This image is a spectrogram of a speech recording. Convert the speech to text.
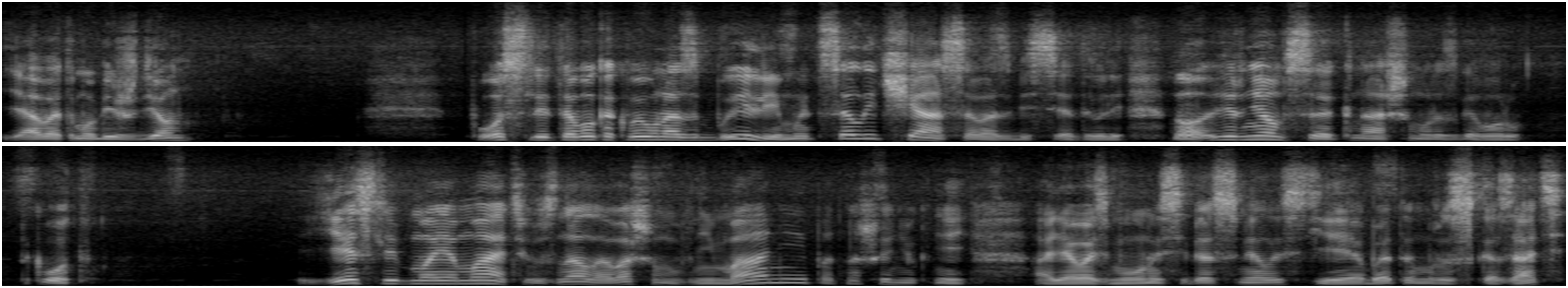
Я в этом убежден. После того, как вы у нас были, мы целый час о вас беседовали. Но вернемся к нашему разговору. Так вот, если бы моя мать узнала о вашем внимании по отношению к ней, а я возьму на себя смелость ей об этом рассказать,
